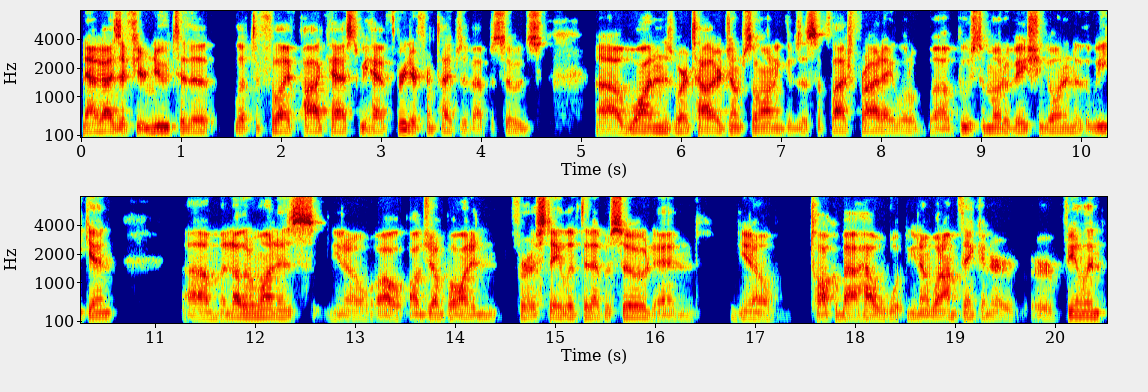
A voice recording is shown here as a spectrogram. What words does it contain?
Now, guys, if you're new to the Lifted for Life podcast, we have three different types of episodes. Uh, one is where Tyler jumps on and gives us a Flash Friday, a little uh, boost of motivation going into the weekend. Um, another one is, you know, I'll I'll jump on and for a Stay Lifted episode and you know talk about how you know what I'm thinking or or feeling.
